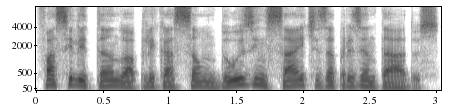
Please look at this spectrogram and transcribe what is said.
facilitando a aplicação dos insights apresentados.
